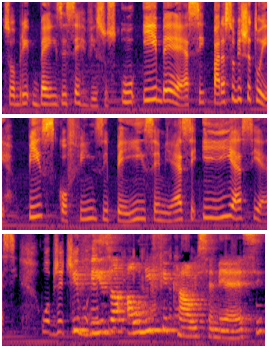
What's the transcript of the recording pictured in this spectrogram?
sobre bens e serviços, o IBS, para substituir PIS, COFINS, IPI, ICMS e ISS. O objetivo que visa é... a unificar o ICMS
